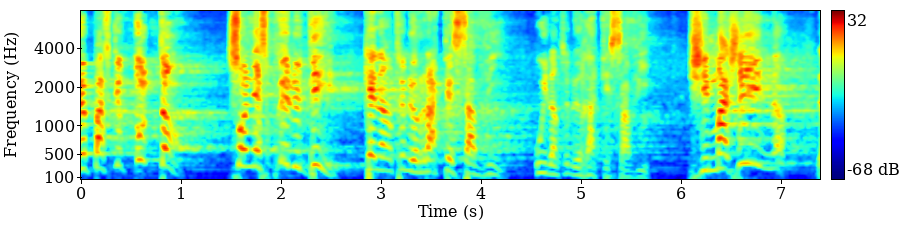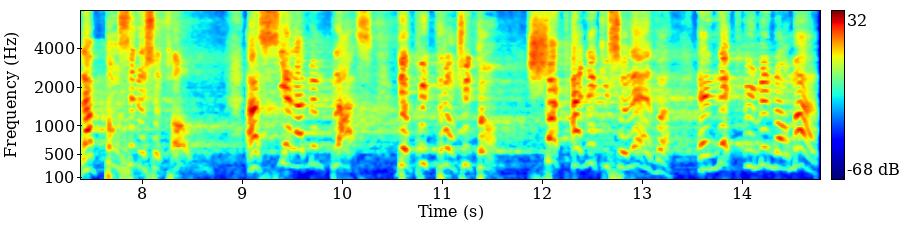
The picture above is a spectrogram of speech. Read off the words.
mais parce que tout le temps, son esprit lui dit qu'elle est en train de rater sa vie, ou il est en train de rater sa vie. J'imagine la pensée de cet homme, assis à la même place depuis 38 ans. Chaque année qui se lève, un être humain normal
